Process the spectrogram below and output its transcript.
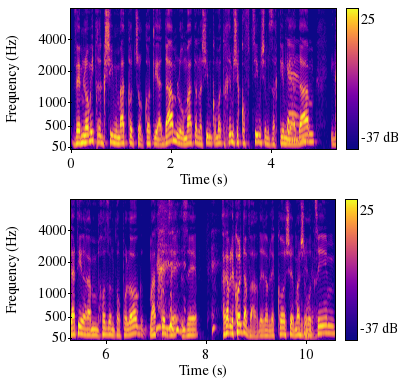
והם לא מתרגשים ממטקות שורקות לידם, לעומת אנשים במקומות אחרים שקופצים שמשחקים כן. לידם. הגעתי למחוז אנתרופולוג, מטקות זה, זה, אגב לכל דבר, דרך אגב לכושר, מה. שרוצים,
